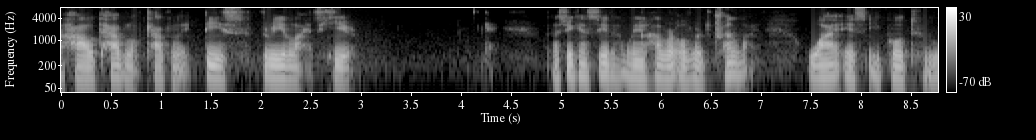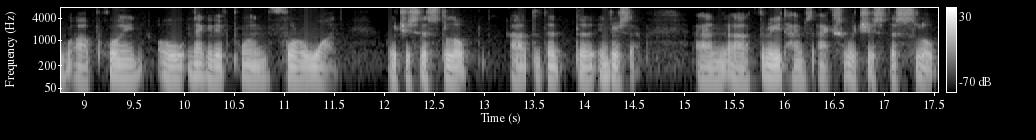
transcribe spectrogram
how Tableau calculate these three lines here. Okay. As you can see that when you hover over the trend line, y is equal to uh, 0, negative 0.41, which is the slope, uh, the, the intercept, and uh, 3 times x, which is the slope.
